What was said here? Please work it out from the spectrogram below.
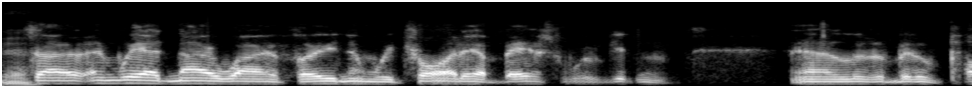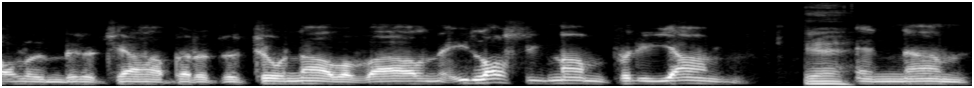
Yeah. So, and we had no way of feeding them. We tried our best. We were getting you know, a little bit of pollen, a bit of char, but it was to no avail. And he lost his mum pretty young. Yeah. And um,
